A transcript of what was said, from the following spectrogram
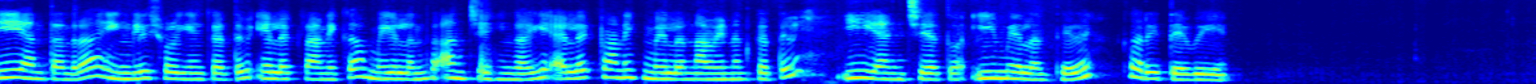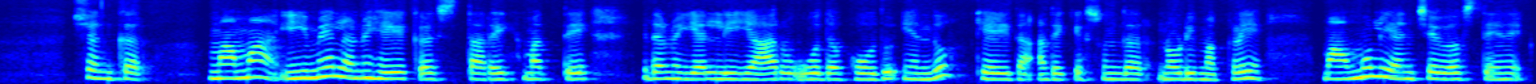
ಈ ಅಂತಂದ್ರ ಇಂಗ್ಲಿಷ್ ಒಳಗೆ ಏನ್ ಕರಿತೀವಿ ಎಲೆಕ್ಟ್ರಾನಿಕ್ ಮೇಲ್ ಅಂದ್ರೆ ಅಂಚೆ ಹಿಂಗಾಗಿ ಎಲೆಕ್ಟ್ರಾನಿಕ್ ಮೇಲ್ ನಾವೇನಂತ ಕರಿತೀವಿ ಈ ಅಂಚೆ ಅಥವಾ ಇಮೇಲ್ ಅಂತ ಹೇಳಿ ಕರಿತೇವೆ ಶಂಕರ್. ಮಾಮ, ಇಮೇಲ್ ಅನ್ನು ಹೇಗೆ ಕಳಿಸ್ತಾರೆ? ಮತ್ತೆ ಇದನ್ನು ಎಲ್ಲಿ, ಯಾರು ಓದಬಹುದು ಎಂದು ಕೇಳಿದ. ಅದಕ್ಕೆ ಸುಂದರ್, ನೋಡಿ ಮಕ್ಕಳೇ, ಮಾಮೂಲಿ ಅಂಚೆ ವ್ಯವಸ್ಥೆ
